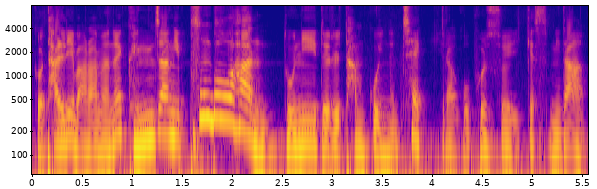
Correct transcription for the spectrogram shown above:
그 달리 말하면은 굉장히 풍부한 논의들을 담고 있는 책이라고 볼 수 있겠습니다.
